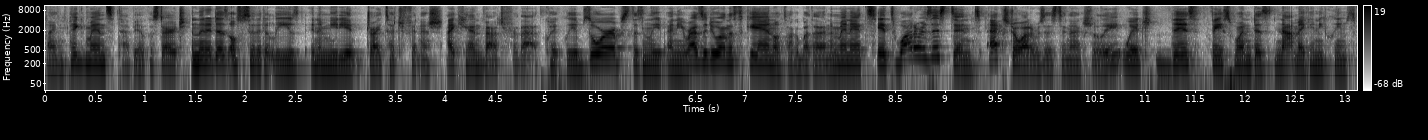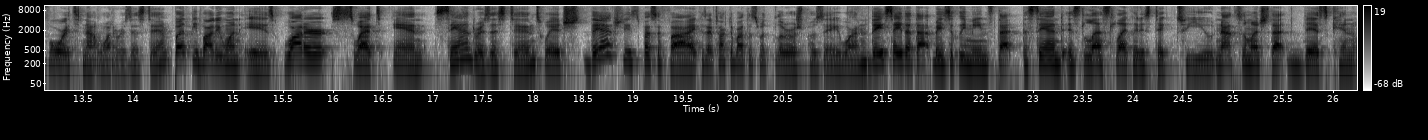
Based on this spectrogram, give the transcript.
pigments, tapioca starch, and then it does also say that it leaves an immediate dry touch finish. I can vouch for that. Quickly absorbs, doesn't leave any residue on the skin. We'll talk about that in a minute. It's water resistant, extra water resistant actually, which this face one does not make any claims for. It's not water resistant, but the body one is water, sweat, and sand resistant, which they actually specify because I've talked about this with La Roche-Posay one. They say that that basically means that the sand is less likely to stick to you, not so much that this can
